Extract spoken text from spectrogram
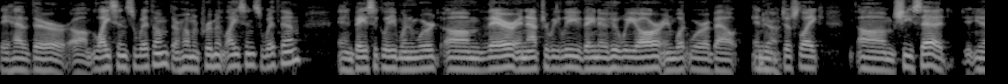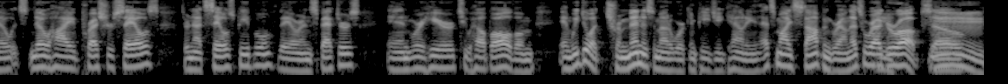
They have their um, license with them, their home improvement license with them. And basically, when we're um, there and after we leave, they know who we are and what we're about. And Yeah. just like um, she said, you know, it's no high pressure sales. They're not salespeople, they are inspectors. And we're here to help all of them. And we do a tremendous amount of work in PG County. That's my stomping ground. That's where I grew up. So. Mm.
